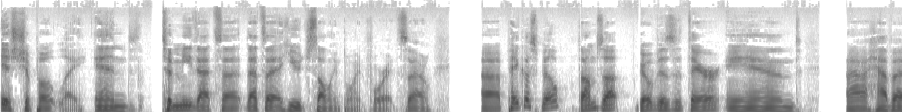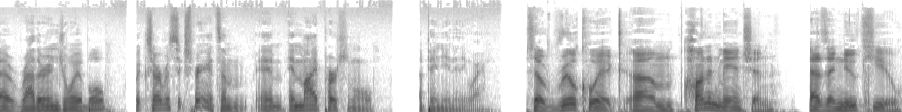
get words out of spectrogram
is Chipotle, and to me, that's a that's a huge selling point for it. So, uh, Pecos Bill, thumbs up. Go visit there and uh, have a rather enjoyable quick service experience. In, in, in my personal opinion, anyway. So, real quick, um, Haunted Mansion has a new queue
